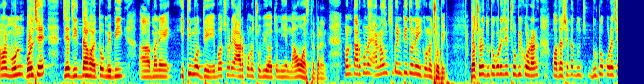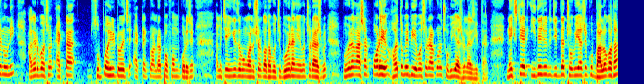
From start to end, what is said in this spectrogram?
আমার মন বলছে যে জিদ্দা হয়তো মেবি মানে ইতিমধ্যে এবছরে আর কোনো ছবি হয়তো নিয়ে নাও আসতে পারেন। কারণ তার কোনো অ্যানাউন্সমেন্টই তো নেই কোনো ছবির। বছরে দুটো করে যে ছবি করার কথা, সেটা দুটো করেছেন উনি। আগের বছর একটা সুপারহিট হয়েছে, একটা একটু আন্ডার পারফর্ম করেছে। আমি চেঙ্গিজ এবং মানুষের কথা বলছি, বুমেরাং এবছরে আসবে। বুমেরাং আসার পরে হয়তো মেবি এবছরে আর কোনো ছবি আসবে না জিদ্দার। নেক্সট ইয়ার ঈদে যদি জিদ্দার ছবি আসে, খুব ভালো কথা।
